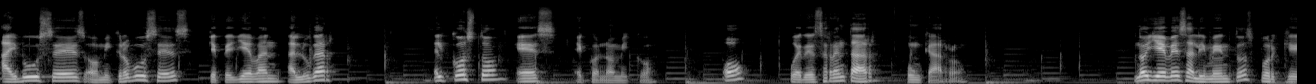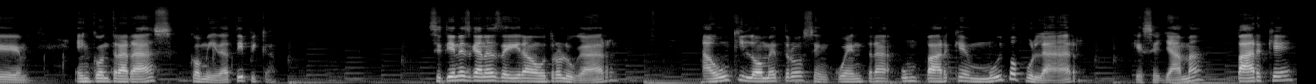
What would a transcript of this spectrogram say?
hay buses o microbuses que te llevan al lugar. El costo es económico o puedes rentar un carro. No lleves alimentos porque encontrarás comida típica. Si tienes ganas de ir a otro lugar, a un kilómetro se encuentra un parque muy popular que se llama Parque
